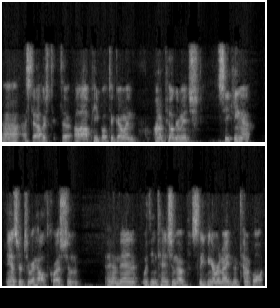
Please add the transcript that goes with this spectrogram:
uh, established to allow people to go in on a pilgrimage seeking an answer to a health question, and then with the intention of sleeping overnight in the temple,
